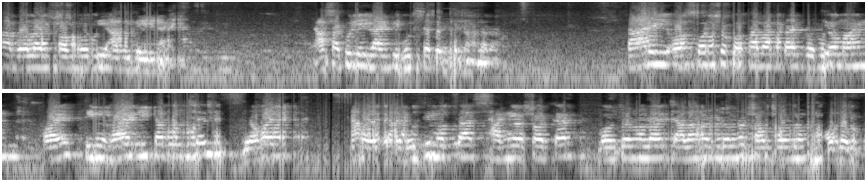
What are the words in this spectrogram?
কথা বলার সম্মতি আমি দেই নাই। আশা করি এই লাইনটি বুঝতে পেরেছেন আপনারা। তার এই অস্পষ্ট কথাবার্তায় প্রতীয়মান হয়, তিনি হয় মিথ্যা বলছেন তার বুদ্ধিমত্তা স্থানীয় সরকার মন্ত্রণালয় চালানোর জন্য সম্পূর্ণ অযোগ্য।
